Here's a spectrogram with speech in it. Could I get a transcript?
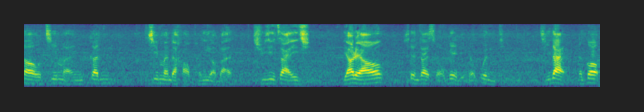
到金门，跟金门的好朋友们聚集在一起，聊聊现在所面临的问题，期待能够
